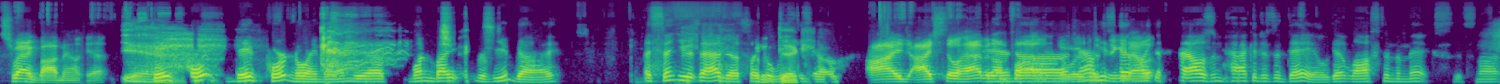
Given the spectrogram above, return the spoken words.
swag bomb out yet. Yeah. Dave, Port, Dave Portnoy, man, the uh, one bite review guy. I sent you his address like What a, a week dick. ago. I I still have it on And, file. uh, we're, now we're he's getting about like a thousand packages a day. It'll get lost in the mix. It's not,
